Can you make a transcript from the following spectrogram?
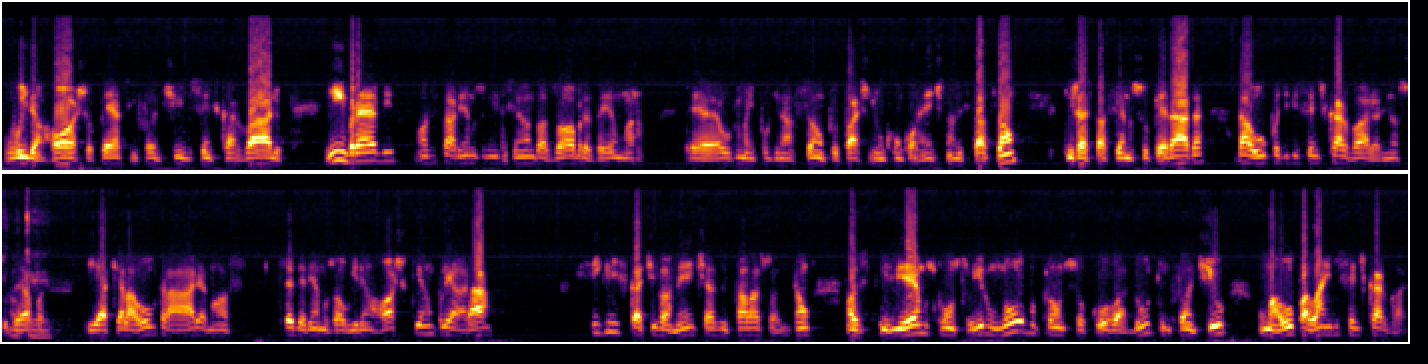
o William Rocha, o PS Infantil Vicente Carvalho, e em breve nós estaremos iniciando as obras, aí uma, é, houve uma impugnação por parte de um concorrente na licitação, que já está sendo superada, da UPA de Vicente Carvalho, ali na Sudepa, okay. e aquela outra área nós cederemos ao William Rocha, que ampliará significativamente as instalações. Então, nós iremos construir um novo pronto-socorro adulto, infantil, uma UPA lá em Vicente Carvalho.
